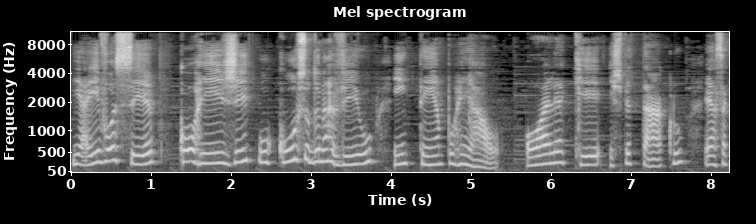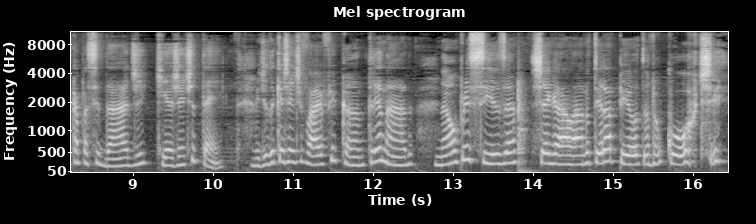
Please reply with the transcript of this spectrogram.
e aí você corrige o curso do navio em tempo real. Olha que espetáculo essa capacidade que a gente tem. À medida que a gente vai ficando treinado, não precisa chegar lá no terapeuta, no coach,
